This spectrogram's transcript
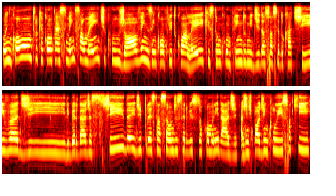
O encontro que acontece mensalmente com jovens em conflito com a lei que estão cumprindo medida socioeducativa de liberdade assistida e de prestação de serviços à comunidade. A gente pode incluir isso aqui.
